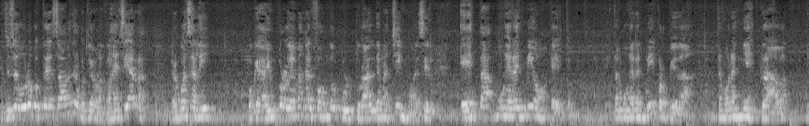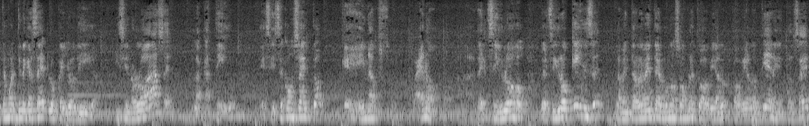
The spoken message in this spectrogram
Estoy seguro que ustedes saben de lo que estoy hablando. Las encierran, no pueden salir. Porque hay un problema en el fondo cultural de machismo. Es decir, esta mujer es mi objeto, esta mujer es mi propiedad, esta mujer es mi esclava, esta mujer tiene que hacer lo que yo diga. Y si no lo hace, la castigo. Es ese concepto que es bueno, del siglo, del siglo XV, lamentablemente algunos hombres todavía todavía lo tienen. Entonces,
